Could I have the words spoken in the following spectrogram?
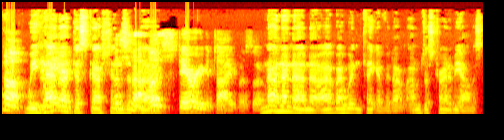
Oh, we man. had our discussions let's about. Not, let's stereotype us. Okay? No, no, no, no. I, I, wouldn't think of it. I'm, I'm, just trying to be honest.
